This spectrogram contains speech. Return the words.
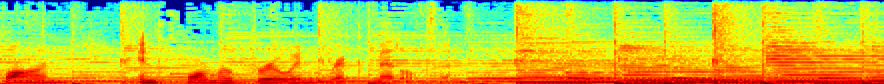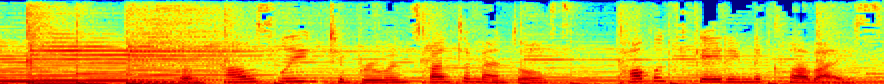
Kwan and former Bruin Rick Middleton. From House League to Bruins Fundamentals, public skating to club ice,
